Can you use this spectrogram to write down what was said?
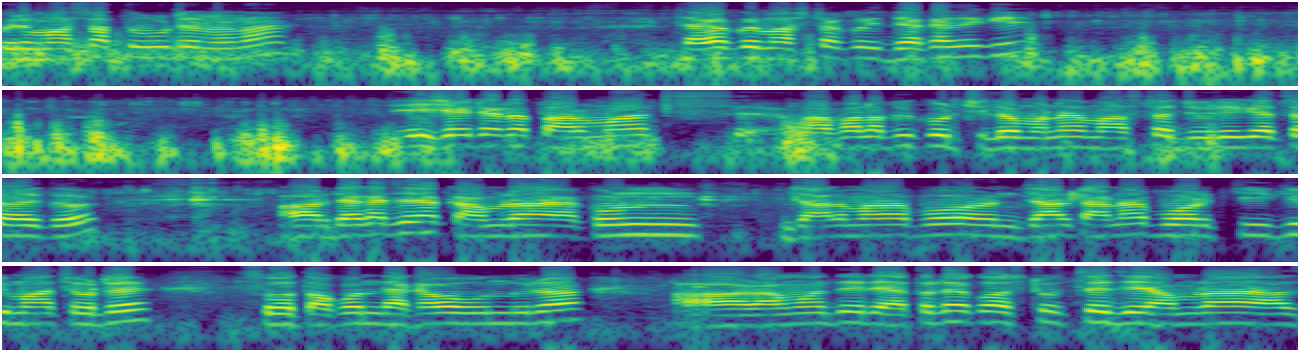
ওই মাছটা তো উঠে না না? দেখা কই মাছটা কই দেখা দেখি। এই সাইডে একটা তার মাছ লাফালাফি করছিল মানে মাছটা জড়িয়ে গেছে হয়তো। আর দেখা যাক আমরা এখন জাল মারার পর, জাল টানার পর কি কি মাছ ওঠে সো তখন দেখাবো বন্ধুরা। আর আমাদের এতটা কষ্ট হচ্ছে যে আমরা আজ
